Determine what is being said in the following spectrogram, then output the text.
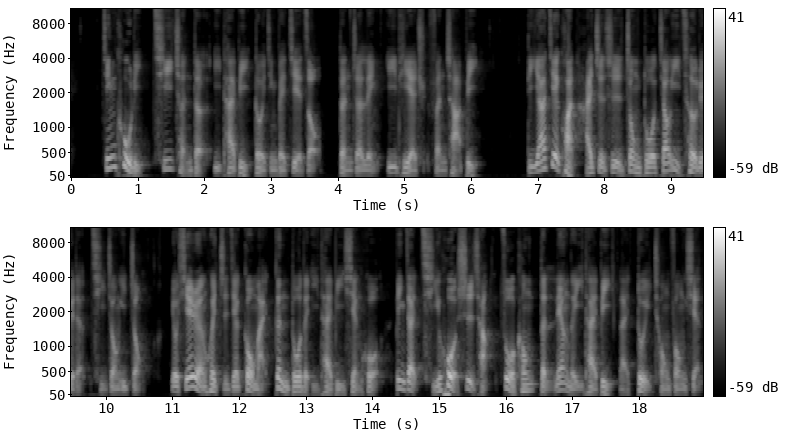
金库里七成的以太币都已经被借走，等着领 ETH 分叉币。抵押借款还只是众多交易策略的其中一种，有些人会直接购买更多的以太币现货，并在期货市场做空等量的以太币来对冲风险。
